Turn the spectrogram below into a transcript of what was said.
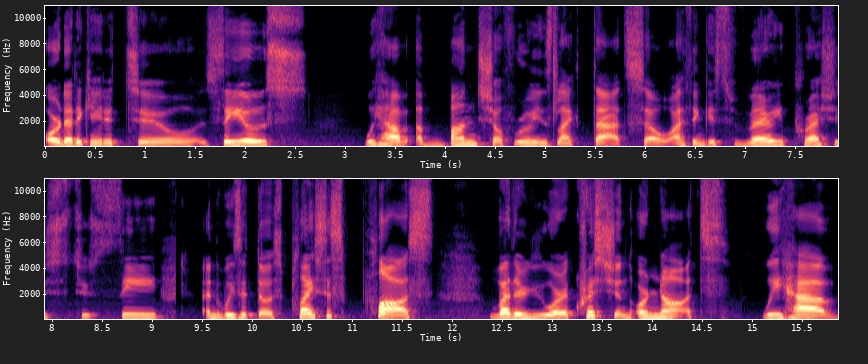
or dedicated to Zeus. We have a bunch of ruins like that, so I think it's very precious to see and visit those places. Plus, whether you are a Christian or not, we have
